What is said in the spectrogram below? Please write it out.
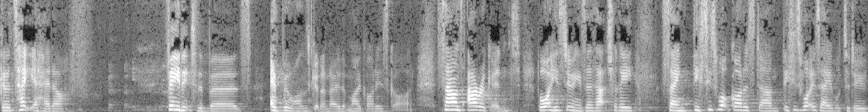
Going to take your head off, feed it to the birds. Everyone's going to know that my God is God. Sounds arrogant, but what he's doing is he's actually saying, This is what God has done. This is what he's able to do.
